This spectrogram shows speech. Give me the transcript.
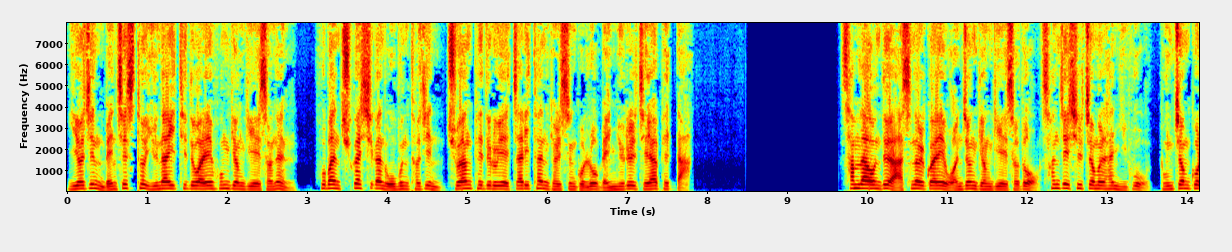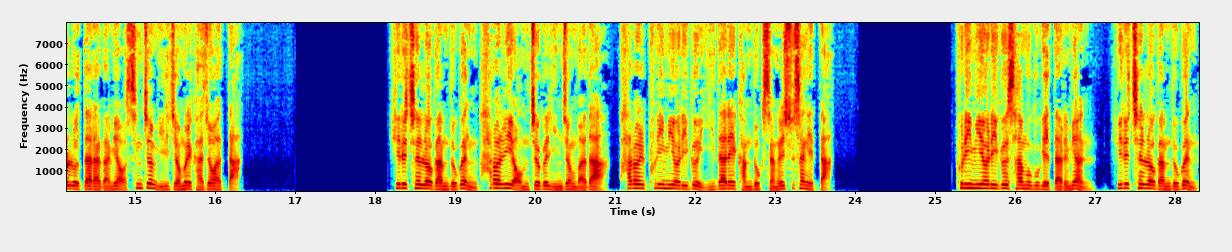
이어진 맨체스터 유나이티드와의 홈 경기에서는 후반 추가 시간 5분 터진 주앙 페드로의 짜릿한 결승골로 맨유를 제압했다. 3라운드 아스널과의 원정 경기에서도 선제 실점을 한 이후 동점골로 따라가며 승점 1점을 가져왔다. 히르첼러 감독은 8월 이 엄적을 인정받아 8월 프리미어리그 이달의 감독상을 수상했다. 프리미어리그 사무국에 따르면 히르첼러 감독은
